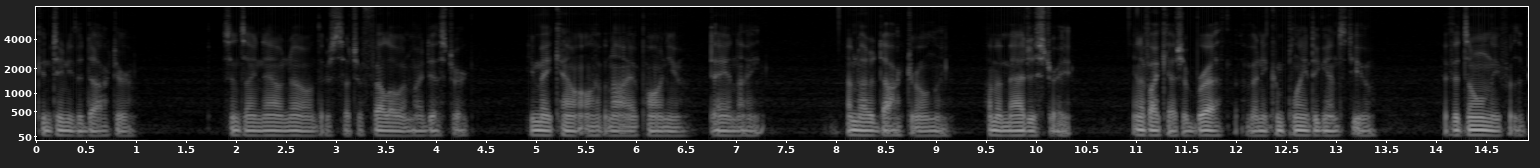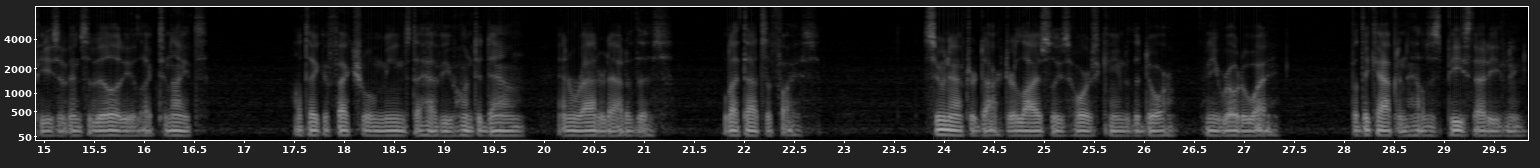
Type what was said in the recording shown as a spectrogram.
continued the doctor, since I now know there's such a fellow in my district, you may count I'll have an eye upon you, day and night. I'm not a doctor only, I'm a magistrate, and if I catch a breath of any complaint against you, if it's only for the piece of incivility like tonight's, I'll take effectual means to have you hunted down and ratted out of this. Let that suffice. Soon after, Dr. Livesey's horse came to the door, and he rode away. But the captain held his peace that evening,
